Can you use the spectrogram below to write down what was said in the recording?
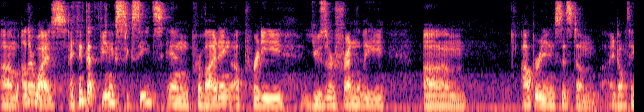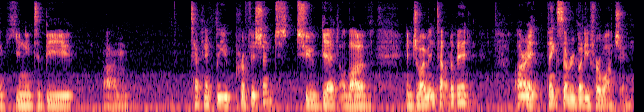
Um, otherwise, I think that Fienix succeeds in providing a pretty user-friendly um, operating system. I don't think you need to be um, technically proficient to get a lot of enjoyment out of it. All right, thanks everybody for watching.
